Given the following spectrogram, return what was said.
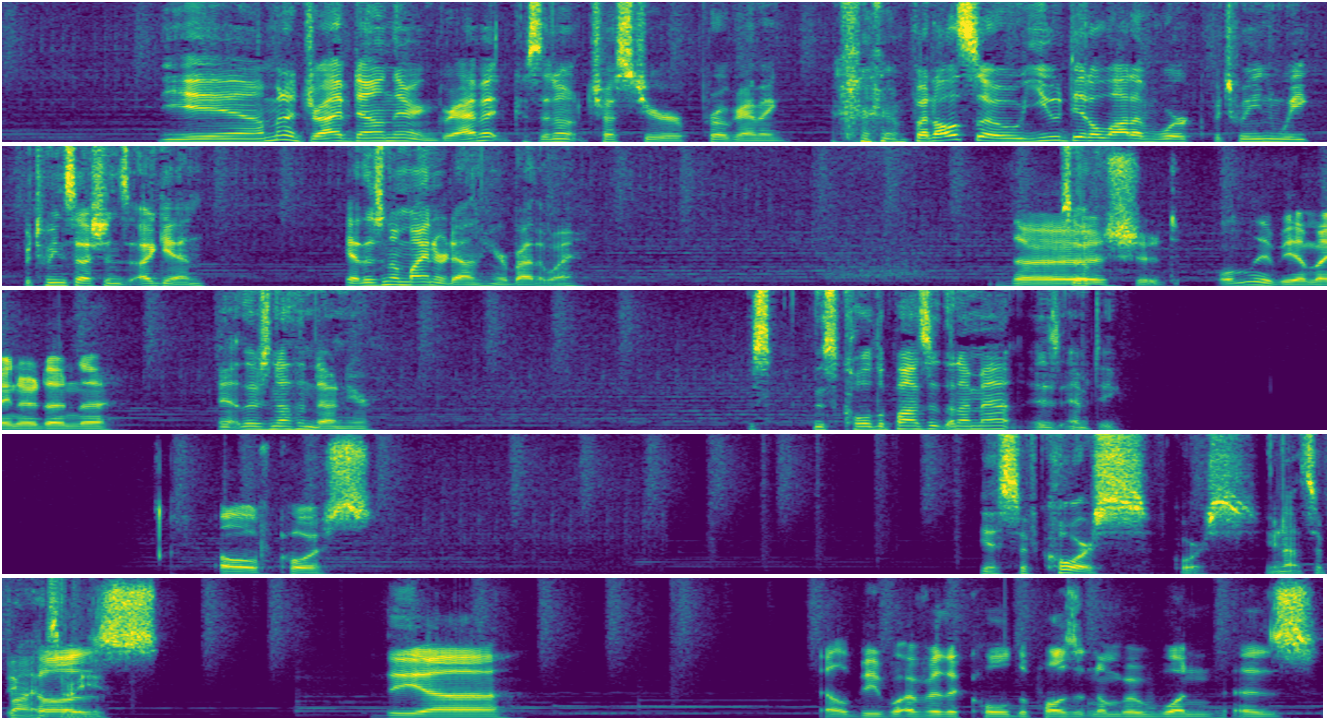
yeah, I'm gonna drive down there and grab it because I don't trust your programming. but also, you did a lot of work between week between sessions again. Yeah, there's no miner down here, by the way. There So- should only be a miner down there. Yeah, there's nothing down here. This this coal deposit that I'm at is empty. Oh, of course, Yes, of course, of course. You're not surprised, are you? because the uh, it'll be whatever the coal deposit number one is.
